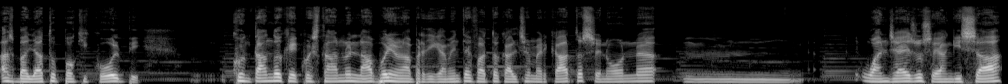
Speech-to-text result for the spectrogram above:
Ha sbagliato pochi colpi, contando che quest'anno il Napoli non ha praticamente fatto calciomercato se non mm, Juan Jesus e Anghissà.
